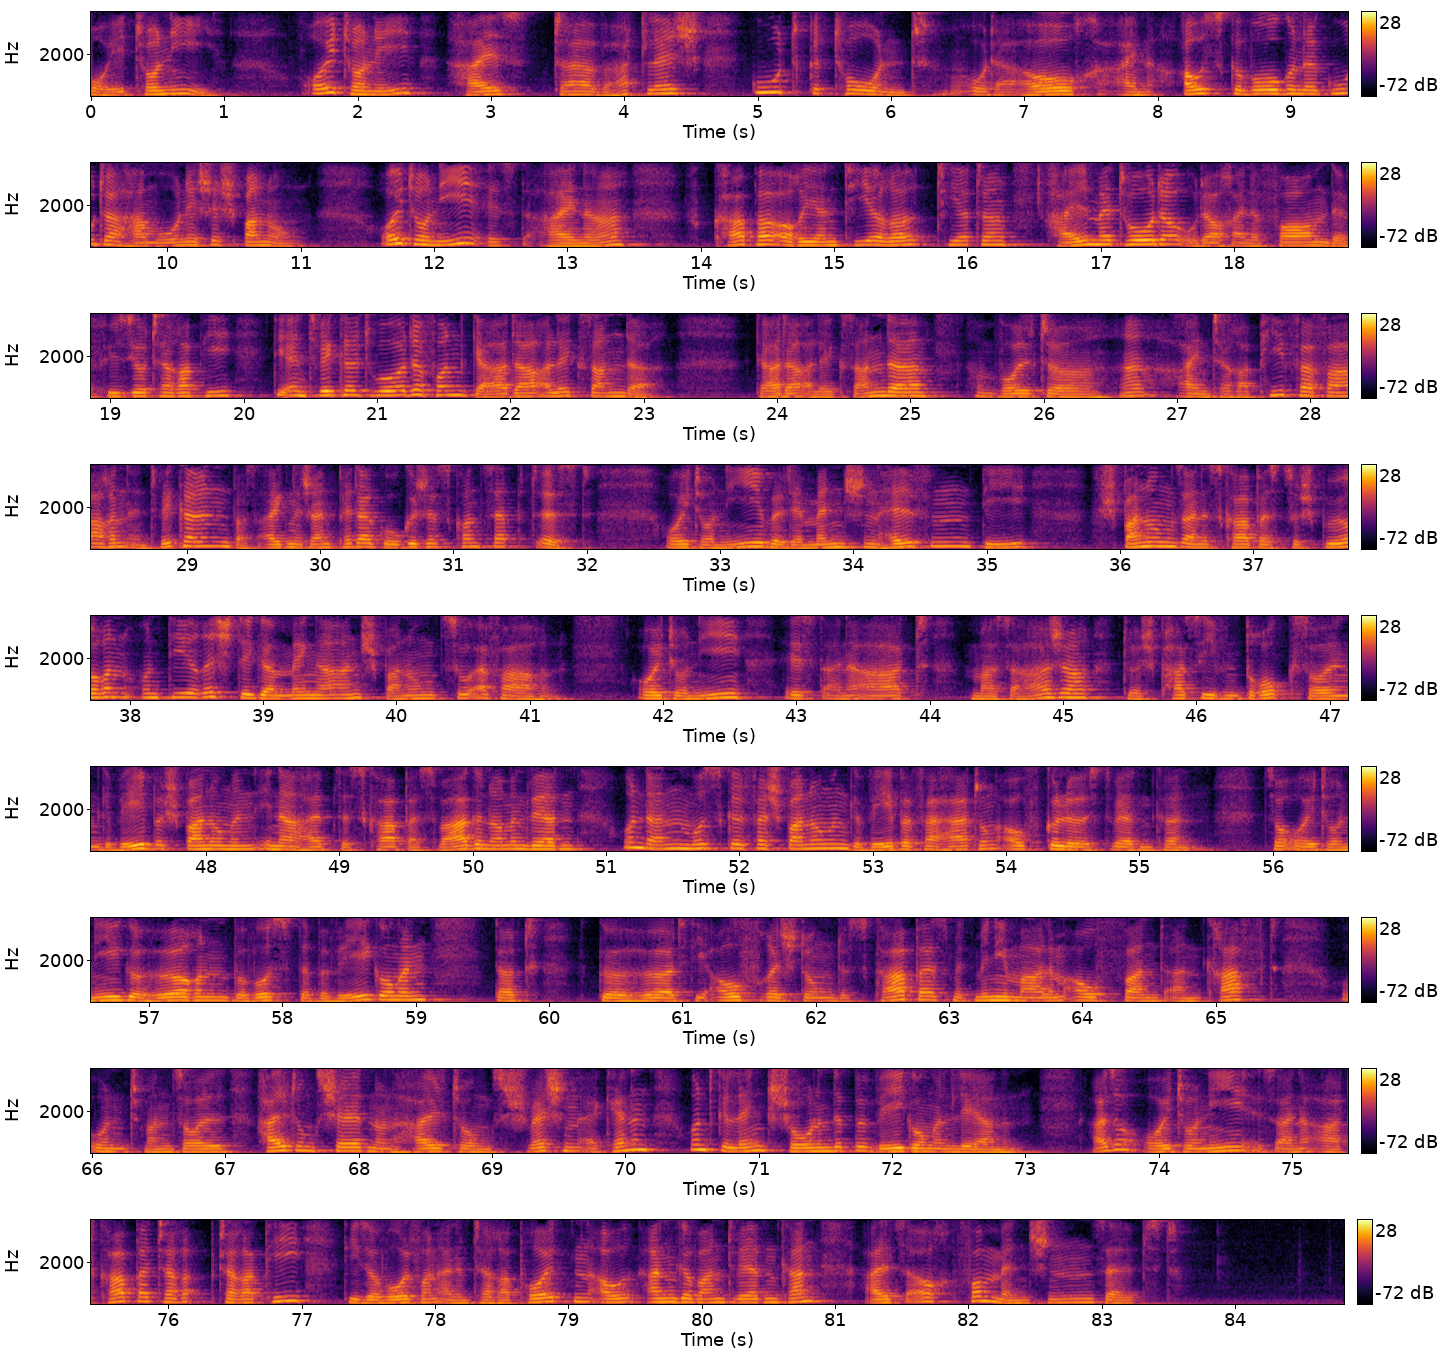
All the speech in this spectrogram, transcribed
Eutonie. Eutonie heißt äh, wörtlich gut getont oder auch eine ausgewogene, gute harmonische Spannung. Eutonie ist eine körperorientierte Heilmethode oder auch eine Form der Physiotherapie, die entwickelt wurde von Gerda Alexander. Gerda Alexander wollte ein Therapieverfahren entwickeln, was eigentlich ein pädagogisches Konzept ist. Eutonie will dem Menschen helfen, die Spannung seines Körpers zu spüren und die richtige Menge an Spannung zu erfahren. Eutonie ist eine Art Massage. Durch passiven Druck sollen Gewebespannungen innerhalb des Körpers wahrgenommen werden und dann Muskelverspannungen, Gewebeverhärtung aufgelöst werden können. Zur Eutonie gehören bewusste Bewegungen. Dort gehört die Aufrichtung des Körpers mit minimalem Aufwand an Kraft und man soll Haltungsschäden und Haltungsschwächen erkennen und gelenkschonende Bewegungen lernen. Also Eutonie ist eine Art Körpertherapie, die sowohl von einem Therapeuten angewandt werden kann, als auch vom Menschen selbst.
